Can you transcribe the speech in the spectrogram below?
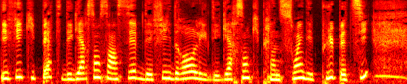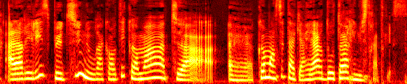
des filles qui pètent, des garçons sensibles, des filles drôles et des garçons qui prennent soin des plus petits. Alors, Élise, peux-tu nous raconter comment tu as euh, commencé ta carrière d'auteur-illustratrice?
